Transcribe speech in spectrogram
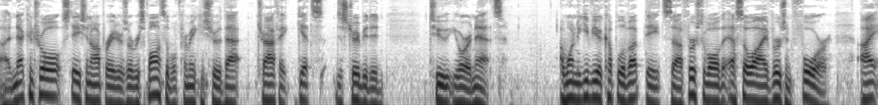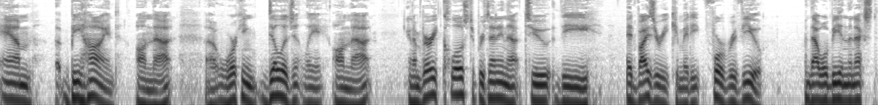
Uh, net control station operators are responsible for making sure that traffic gets distributed to your nets. I want to give you a couple of updates. Uh, first of all, the SOI version 4. I am behind on that, uh, working diligently on that and I'm very close to presenting that to the advisory committee for review. That will be in the next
